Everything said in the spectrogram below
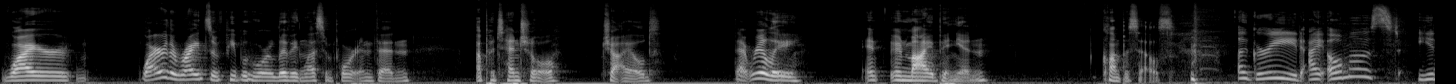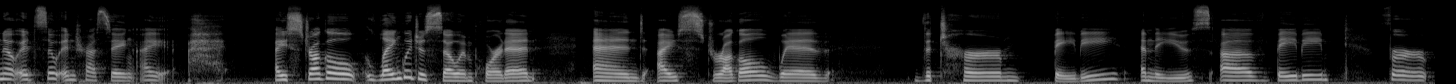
why are why are the rights of people who are living less important than a potential child? That really, in, in my opinion, clump of cells. Agreed. I almost, you know, it's so interesting. I I struggle language is so important and I struggle with the term baby and the use of baby. For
